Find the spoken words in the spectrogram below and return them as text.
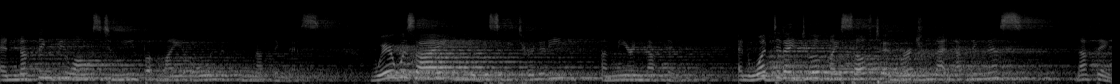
and nothing belongs to me but my own nothingness. Where was I in the abyss of eternity? A mere nothing. And what did I do of myself to emerge from that nothingness? Nothing.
